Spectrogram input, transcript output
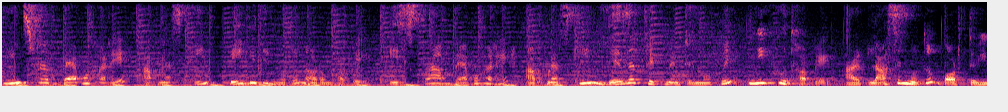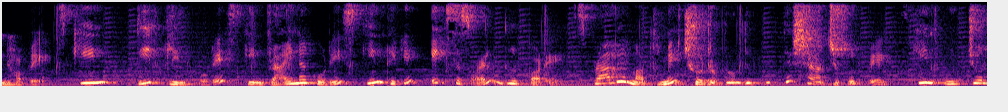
পিঙ্ক স্ক্রাব ব্যবহারে আপনার স্কিন বেবিদের মতো নরম হবে। এই স্ক্রাব ব্যবহারে আপনার স্কিন লেজার ট্রিটমেন্টের মতোই নিখুঁত হবে আর গ্লাসের মতো গর্তহীন হবে। স্কিন ডিপ ক্লিন করে স্কিন ড্রাই না করে স্কিন থেকে এক্সেস অয়েল দূর করে। স্ক্রাবের মাধ্যমে ছোট ব্রণ দূর করতে সাহায্য করবে। স্কিন উজ্জ্বল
